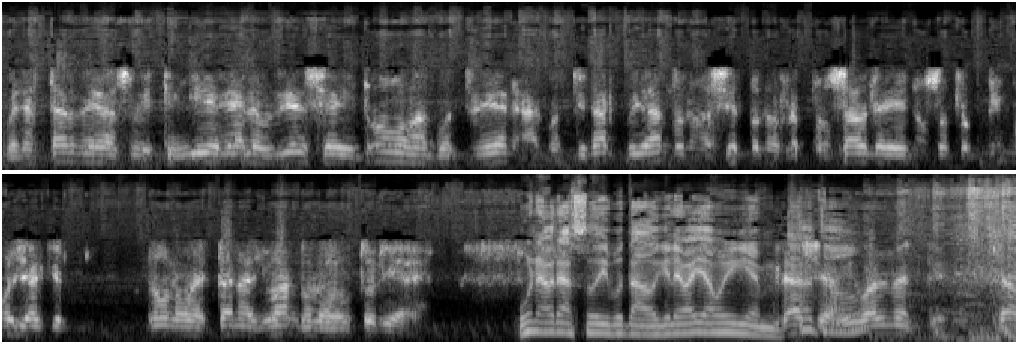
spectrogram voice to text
buenas tardes a su distinguida y la audiencia y todos a continuar, a continuar cuidándonos, haciéndonos responsables de nosotros mismos, ya que no nos están ayudando las autoridades. Un abrazo, diputado, que le vaya muy bien. Gracias, igualmente. Chao.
